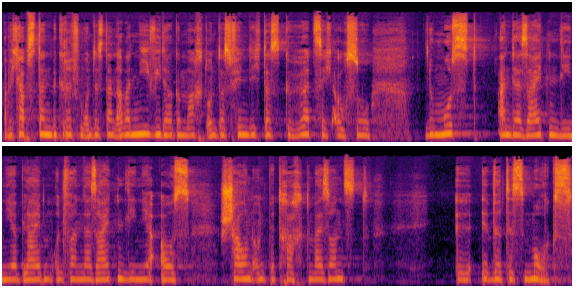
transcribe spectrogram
aber ich habe es dann begriffen und es dann aber nie wieder gemacht. Und das finde ich, das gehört sich auch so. Du musst an der Seitenlinie bleiben und von der Seitenlinie aus schauen und betrachten, weil sonst äh, wird es Murks.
